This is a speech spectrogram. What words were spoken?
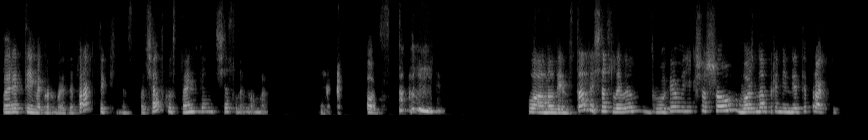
перед тим, як робити практики, спочатку станьте щасливими. Ось. План один стати щасливим, другим, якщо що, можна примінити практику.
